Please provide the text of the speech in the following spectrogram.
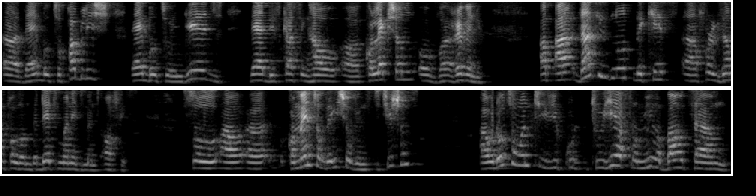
they're able to publish, they're able to engage, they're discussing how collection of revenue uh, uh, that is not the case, uh, for example, on the debt management office. So uh, comment on the issue of institutions. I would also want to, if you could to hear from you about um,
